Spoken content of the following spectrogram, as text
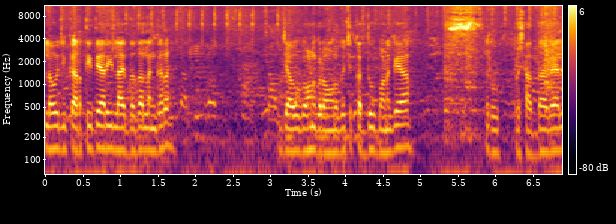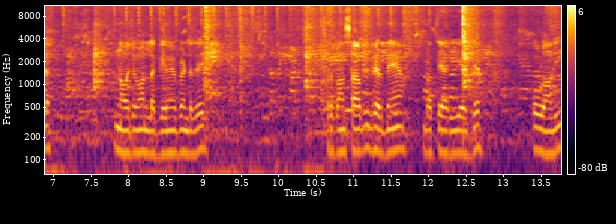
ਲਓ ਜੀ ਕਰਤੀ ਤਿਆਰੀ ਲੱਗਦਾ ਤਾਂ ਲੰਗਰ। ਜਾਊਗਾ ਹੁਣ ਗਰਾਊਂਡ ਵਿੱਚ ਕੱਦੂ ਬਣ ਗਿਆ। ਰੋ ਪ੍ਰਸ਼ਾਦਾ ਵੈਲ। ਨੌਜਵਾਨ ਲੱਗੇ ਹੋਏ ਪਿੰਡ ਦੇ। ਸਰਪੰਚ ਸਾਹਿਬ ਵੀ ਫਿਰਦੇ ਆ, ਬਸ ਤਿਆਰੀ ਅੱਜ ਘੋਲਾਂ ਦੀ।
